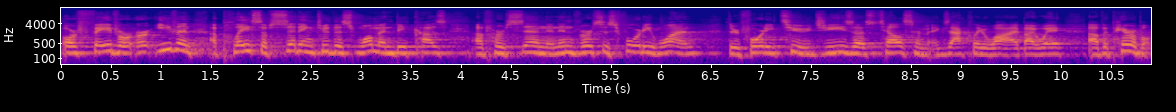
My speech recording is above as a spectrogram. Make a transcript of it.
or favor or even a place of sitting to this woman because of her sin. And in verses 41 through 42, Jesus tells him exactly why by way of a parable.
